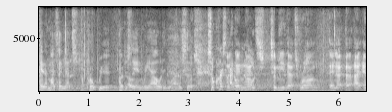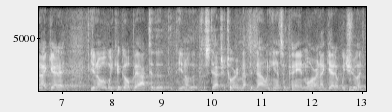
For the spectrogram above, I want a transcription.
And I'm not saying that's appropriate, I'm just saying reality-wise, that's, So Chris, I But don't then know. that's, to me, that's wrong. And I, I- and I get it, you know, and we could go back to the, you know, the statutory method now, enhancing paying more, and I get it, we should,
